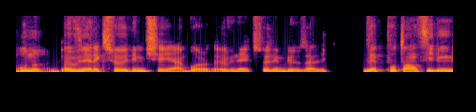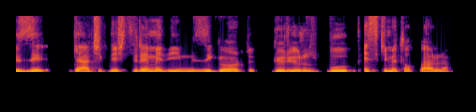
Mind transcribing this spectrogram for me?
Bunu övünerek söylediğim bir şey yani bu arada. Övünerek söylediğim bir özellik. Ve potansiyelimizi gerçekleştiremediğimizi gördük, görüyoruz bu eski metotlarla.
